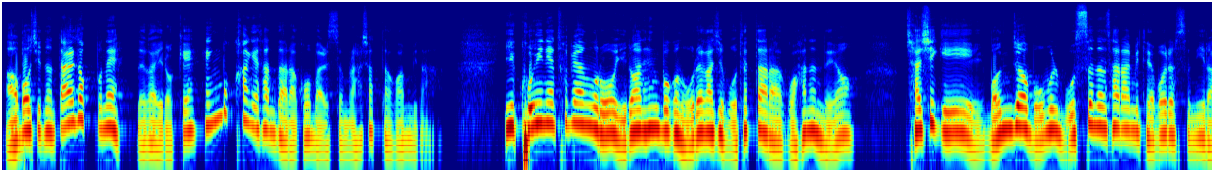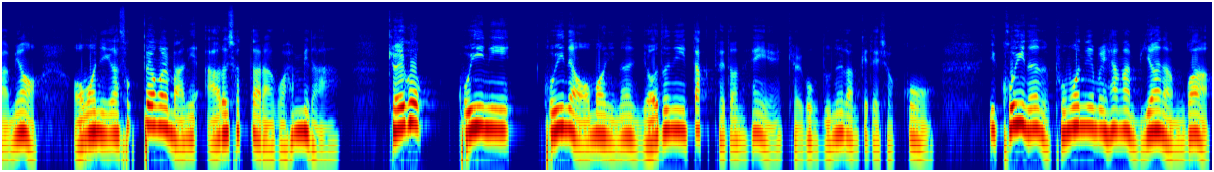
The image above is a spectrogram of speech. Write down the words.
아버지는 딸 덕분에 내가 이렇게 행복하게 산다라고 말씀을 하셨다고 합니다. 이 고인의 투병으로 이러한 행복은 오래가지 못했다라고 하는데요. 자식이 먼저 몸을 못 쓰는 사람이 돼버렸으니라며 어머니가 속병을 많이 앓으셨다라고 합니다. 결국 고인이 고인의 어머니는 여든이 딱 되던 해에 결국 눈을 감게 되셨고 이 고인은 부모님을 향한 미안함과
